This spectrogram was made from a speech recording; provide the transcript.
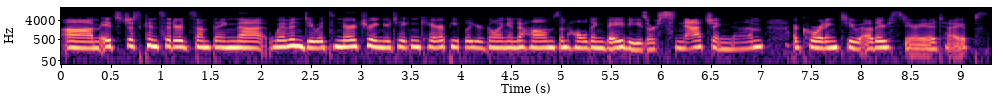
Um, it's just considered something that women do. It's nurturing. You're taking care of people. You're going into homes and holding babies or snatching them, according to other stereotypes.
